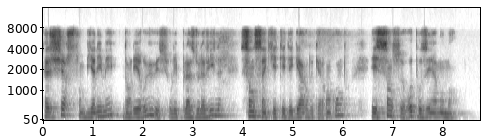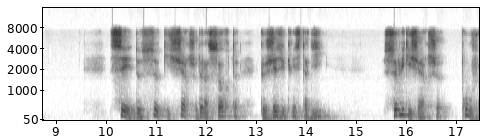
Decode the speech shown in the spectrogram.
Elle cherche son bien-aimé dans les rues et sur les places de la ville, sans s'inquiéter des gardes qu'elle rencontre et sans se reposer un moment. C'est de ceux qui cherchent de la sorte que Jésus-Christ a dit, Celui qui cherche, trouve.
